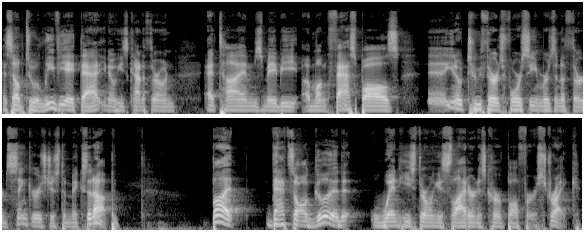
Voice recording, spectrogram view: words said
has helped to alleviate that. You know, he's kind of thrown at times, maybe among fastballs, eh, you know, two thirds four seamers and a third sinkers just to mix it up. But that's all good when he's throwing his slider and his curveball for a strike.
